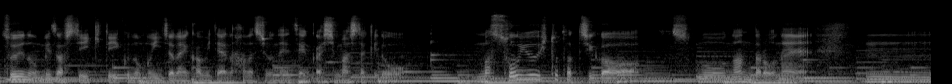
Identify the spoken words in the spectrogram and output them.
そういうのを目指して生きていくのもいいんじゃないかみたいな話をね前回しましたけどまあそういう人たちがそのなんだろうねうーん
